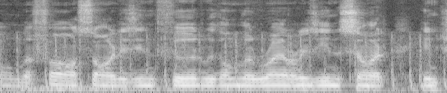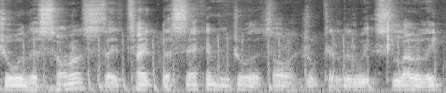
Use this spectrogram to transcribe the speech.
on the far side is in third with on the rail on his inside. Enjoy the Silence. They take the second. Enjoy the Silence jumped a little bit slowly.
